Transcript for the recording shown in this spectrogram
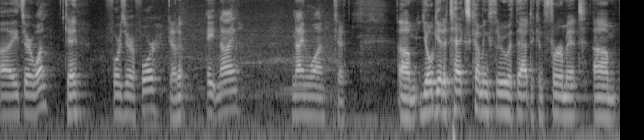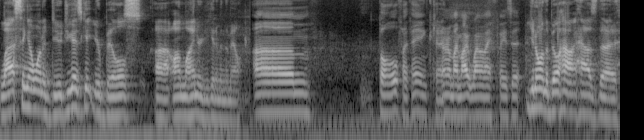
uh, eight zero one, Okay, four zero four, got it. eight nine, nine one. Okay. Um, you'll get a text coming through with that to confirm it. Um, last thing I want to do, do you guys get your bills uh, online or do you get them in the mail? Um, both, I think. Okay. I don't know. My my, my wife pays it. You know on the bill how it has the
